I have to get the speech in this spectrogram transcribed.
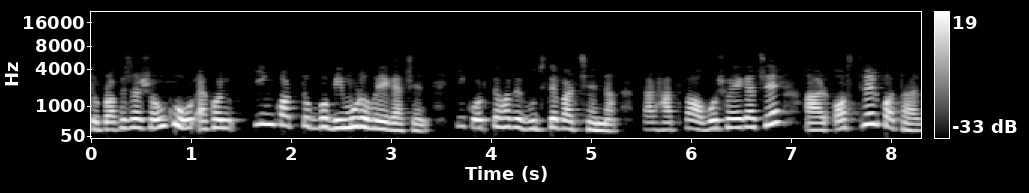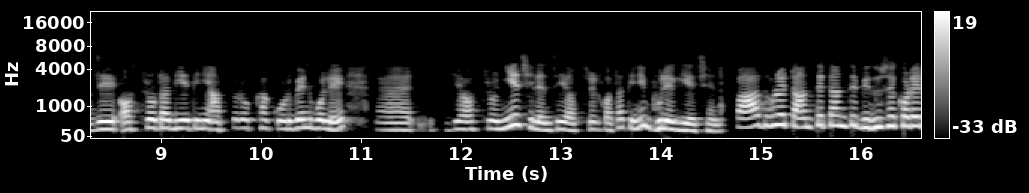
তো প্রফেসর শঙ্কু এখন কিং কর্তব্য বিমূঢ় হয়ে গেছেন। কি করতে হবে বুঝতে পারছেন না। তার হাত পা অবশ হয়ে গেছে আর অস্ত্রের কথা যে অস্ত্রটা দিয়ে তিনি আত্মরক্ষা করবেন বলে যে অস্ত্র নিয়েছিলেন সেই অস্ত্রের কথা তিনি ভুলে গিয়েছেন। পা ধরে টানতে টানতে বিধুশেখরের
